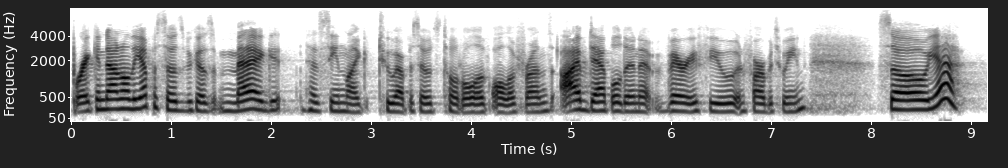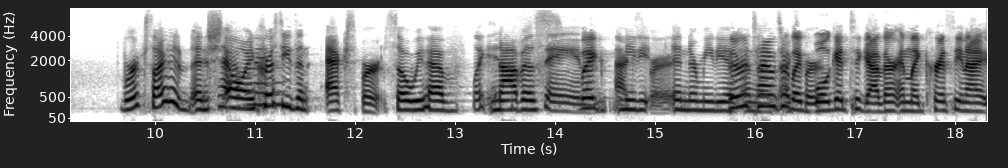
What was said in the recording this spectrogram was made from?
breaking down all the episodes because Meg has seen like two episodes total of all of Friends. I've dabbled in it, very few and far between. So yeah. We're excited, and It's sh- oh, and happening. Christy's an expert. So we have Like novice, like, medi- expert. intermediate. There are and times where like we'll get together and like Chrissy and I,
